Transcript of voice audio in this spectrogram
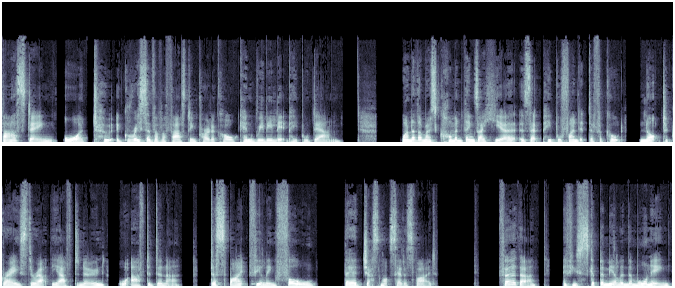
fasting or too aggressive of a fasting protocol can really let people down. One of the most common things I hear is that people find it difficult not to graze throughout the afternoon or after dinner. Despite feeling full, they are just not satisfied. Further, if you skip a meal in the morning,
